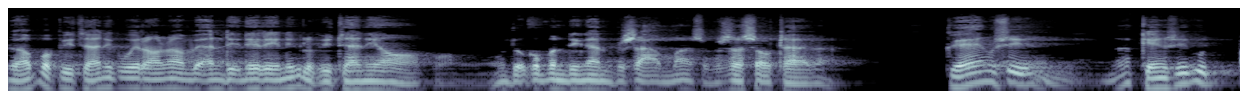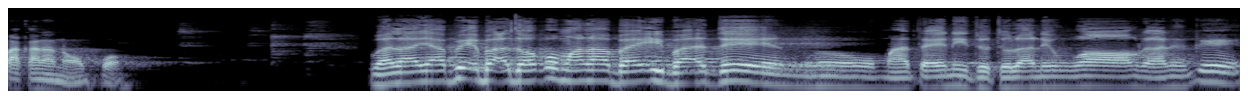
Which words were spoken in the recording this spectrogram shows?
Ya apa bedanya kue rana mbak andik ini lebih bedanya apa? Untuk kepentingan bersama, sebesar saudara. gengsi. Nah, gengsi itu pakanan apa? Wala yabi ba'daku malah baik ibadin. Oh, mata ini dodolane wong dan iki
